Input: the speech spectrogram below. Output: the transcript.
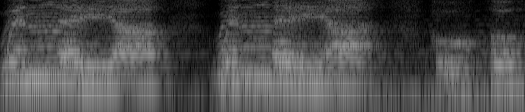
Wendeya, Wendeya, ho ho.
